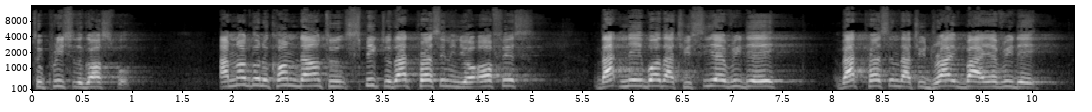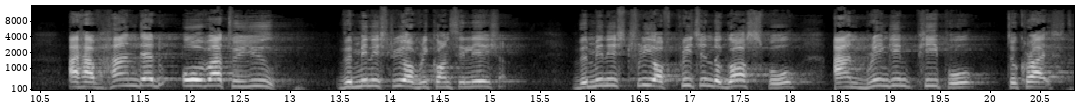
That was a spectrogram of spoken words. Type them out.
to preach the gospel. I'm not going to come down to speak to that person in your office, that neighbor that you see every day, that person that you drive by every day. I have handed over to you the ministry of reconciliation, the ministry of preaching the gospel and bringing people to Christ.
